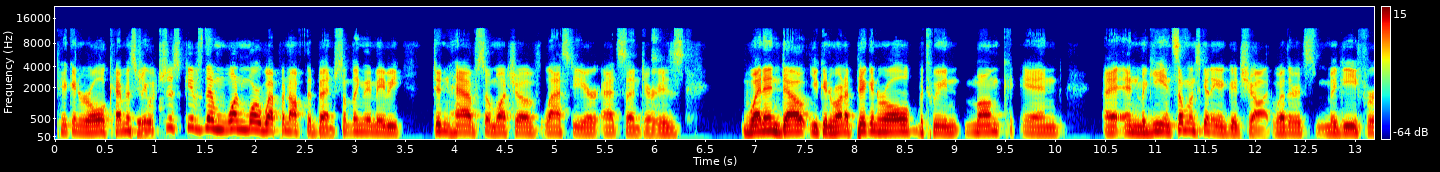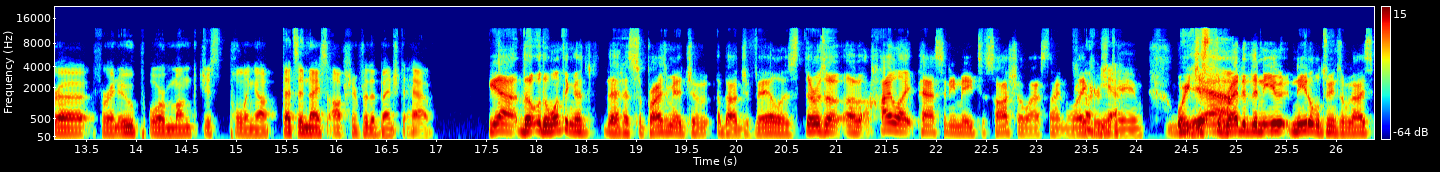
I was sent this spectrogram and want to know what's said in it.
pick and roll chemistry, yeah. which just gives them one more weapon off the bench, something they maybe didn't have so much of last year at center is when in doubt, you can run a pick and roll between Monk and uh, and McGee, and someone's getting a good shot, whether it's McGee for a for an oop or Monk just pulling up. That's a nice option for the bench to have. Yeah, the the one thing that that has surprised me about JaVale is there was a, a, highlight pass that he made to Sasha last night in the oh, Lakers yeah. game where he yeah. just threaded the needle between some guys.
